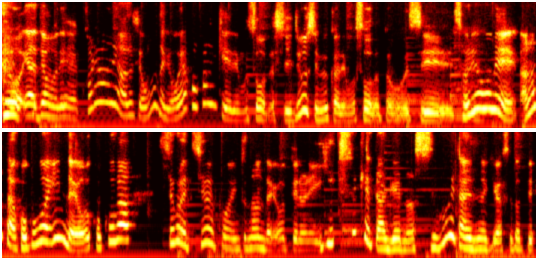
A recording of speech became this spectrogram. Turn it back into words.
そういやでもねこれはね私思うんだけど親子関係でもそうだし上司部下でもそうだと思うしそれをねあなたはここがいいんだよここがすごい強いポイントなんだよっていうのに言い続けてあげるのはすごい大事な気がする。だって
